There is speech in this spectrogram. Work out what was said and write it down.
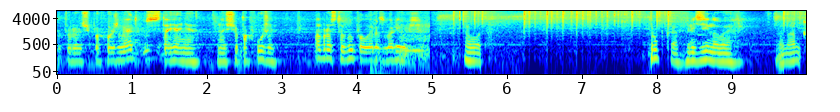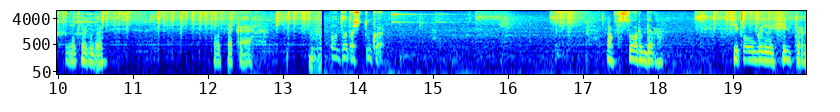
которая очень похожа на это по состоянию, но еще похуже, она просто выпала и развалилась. Вот. Трубка резиновая. Она, ну как бы, вот такая. Вот эта штука. Абсорбер. Типа угольный фильтр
